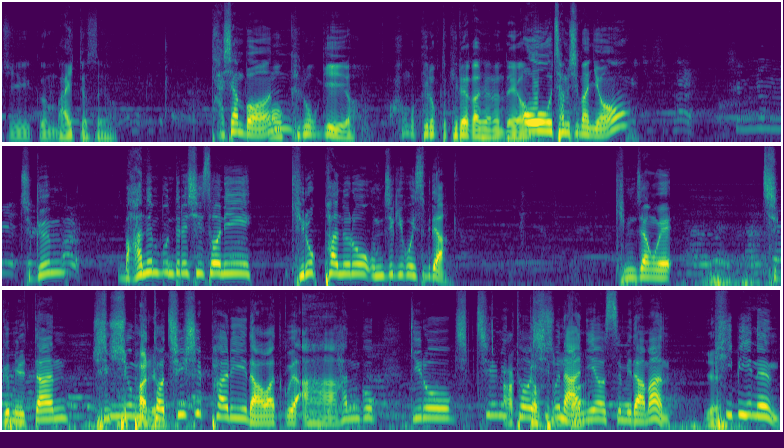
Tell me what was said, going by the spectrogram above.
지금 많이 뛰었어요. 다시 한번. 어, 기록이 한국 기록도 기대가 되는데요. 오 잠시만요. 지금 많은 분들의 시선이 기록판으로 움직이고 있습니다. 김장호의 지금 일단 16m 78이 나왔고요. 아 한국 기록 17m 10은 아깝습니다. 아니었습니다만 예, PB는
